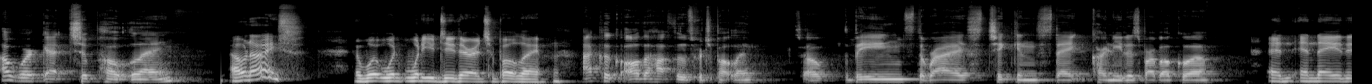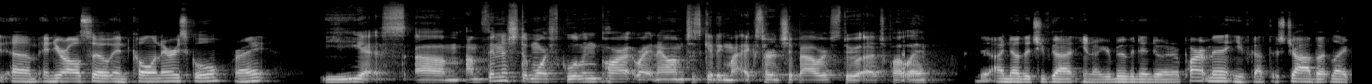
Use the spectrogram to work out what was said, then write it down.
I work at Chipotle. Oh, nice. And what what what do you do there at Chipotle? I cook all the hot foods for Chipotle. So the beans, the rice, chicken, steak, carnitas, barbacoa. And and they um, and you're also in culinary school, right? Yes. Um, I'm finished the more schooling part. Right now, I'm just getting my externship hours through uh, Chipotle. I know that you've got, you know, you're moving into an apartment, you've got this job, but like,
